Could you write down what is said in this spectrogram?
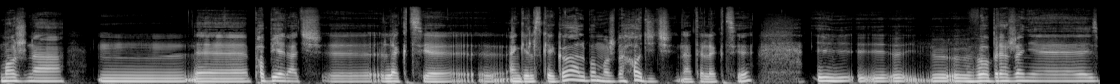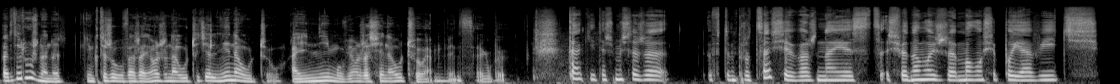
można mm, e, pobierać e, lekcje e, angielskiego, albo można chodzić na te lekcje. I, i wyobrażenie jest bardzo różne. No, niektórzy uważają, że nauczyciel nie nauczył, a inni mówią, że się nauczyłem, więc jakby... Tak, i też myślę, że w tym procesie ważna jest świadomość, że mogą się pojawić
